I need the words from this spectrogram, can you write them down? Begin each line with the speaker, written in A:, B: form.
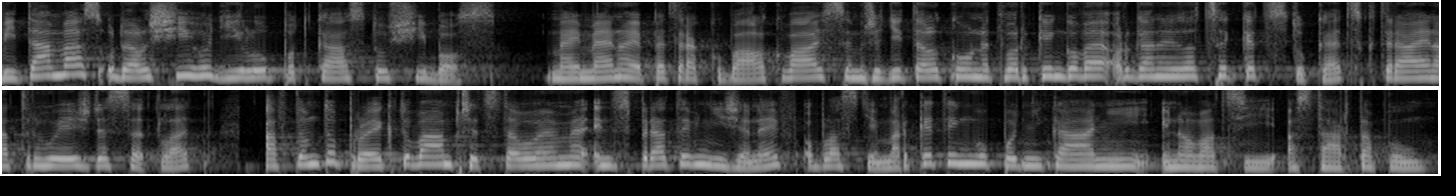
A: Vítám vás u dalšího dílu podcastu Šíbos. Mé jméno je Petra Kubálková, jsem ředitelkou networkingové organizace Cats to Cats, která je na trhu již 10 let a v tomto projektu vám představujeme inspirativní ženy v oblasti marketingu, podnikání, inovací a startupů.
